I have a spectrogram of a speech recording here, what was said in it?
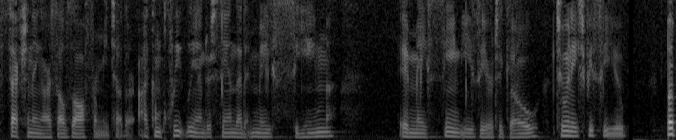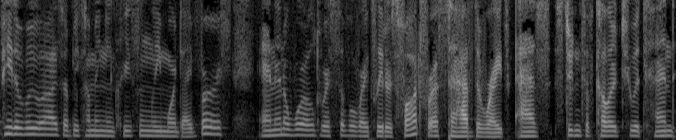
sectioning ourselves off from each other. I completely understand that it may seem it may seem easier to go to an HBCU, but PWIs are becoming increasingly more diverse, and in a world where civil rights leaders fought for us to have the rights as students of color to attend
